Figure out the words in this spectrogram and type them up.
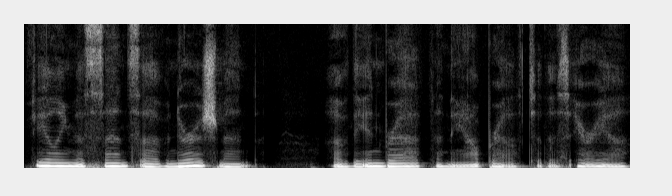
feeling this sense of nourishment of the in breath and the out breath to this area,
